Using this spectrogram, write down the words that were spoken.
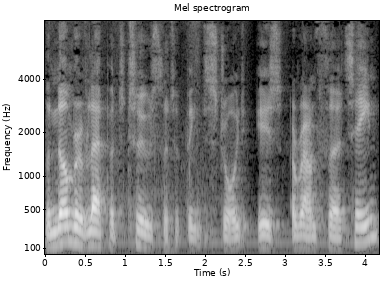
the number of Leopard 2s that have been destroyed is around 13,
